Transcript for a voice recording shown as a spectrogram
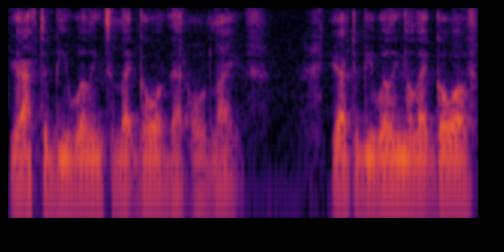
You have to be willing to let go of that old life. You have to be willing to let go of,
